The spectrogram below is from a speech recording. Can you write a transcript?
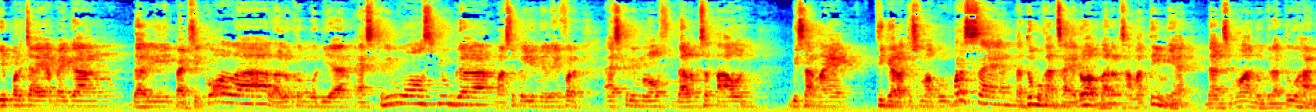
dipercaya pegang dari Pepsi Cola, lalu kemudian es krim Walls juga, masuk ke Unilever, es krim Love dalam setahun bisa naik 350%. Tentu bukan saya doang, bareng sama tim ya, dan semua anugerah Tuhan.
